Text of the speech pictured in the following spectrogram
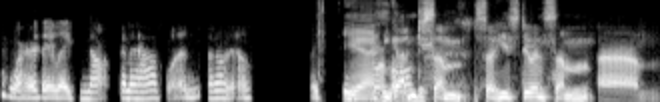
why are they like not gonna have one? I don't know. Like yeah he got into some so he's doing some um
